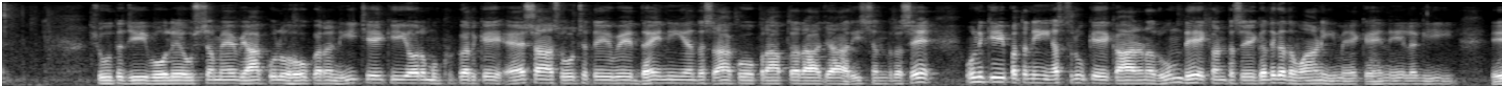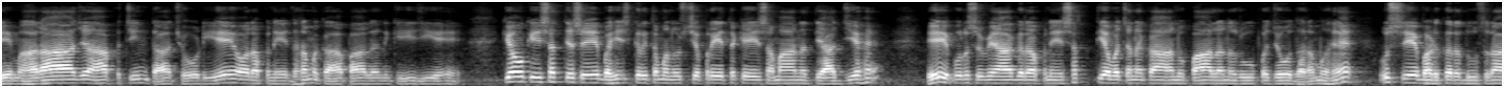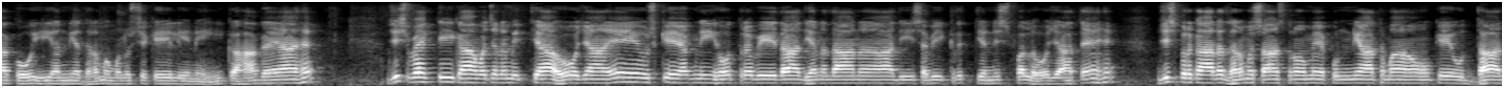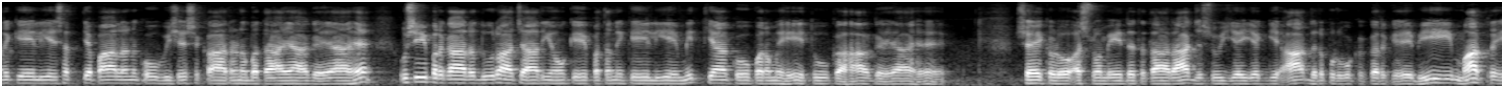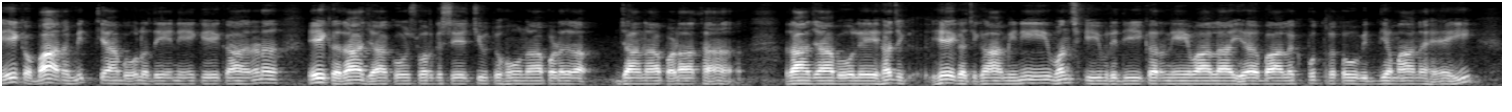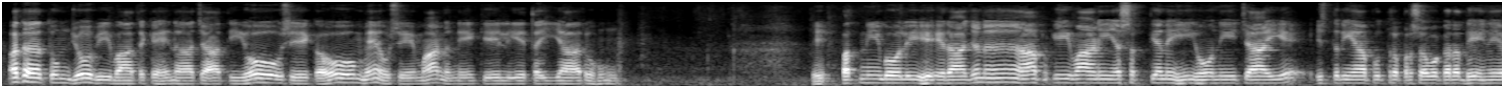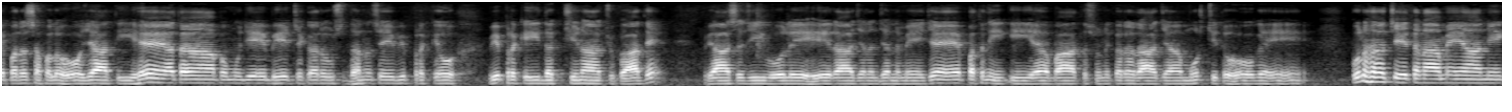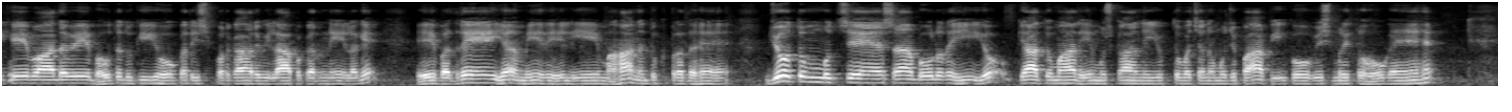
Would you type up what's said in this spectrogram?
सूत जी बोले, उस समय व्याकुल होकर नीचे की ओर मुख करके ऐसा सोचते हुए दयनीय दशा को प्राप्त राजा हरिश्चंद्र से उनकी पत्नी अश्रु के कारण रूमधे कंठ से गदगद वाणी में कहने लगी, हे महाराज, आप चिंता छोड़िए और अपने धर्म का पालन कीजिए, क्योंकि सत्य से बहिष्कृत मनुष्य प्रेत के समान त्याज्य है। हे पुरुष व्याघ्र, अपने सत्य वचन का अनुपालन रूप जो धर्म है, उससे बढ़कर दूसरा कोई अन्य धर्म मनुष्य के लिए नहीं कहा गया है। जिस व्यक्ति का वचन मिथ्या हो जाए, उसके अग्निहोत्र वेदाध्यन दान आदि सभी कृत्य निष्फल हो जाते हैं। जिस प्रकार धर्मशास्त्रों में पुण्यात्माओं के उद्धार के लिए सत्य पालन को विशेष कारण बताया गया है, उसी प्रकार दुराचार्यों के पतन के लिए मिथ्या को परम हेतु कहा गया है। सैकड़ों अश्वमेध तथा राजसूय यज्ञ आदर पूर्वक करके भी मात्र एक बार मिथ्या बोल देने के कारण एक राजा को स्वर्ग से च्युत होना पड़ जाना पड़ा था। राजा बोले, हज, हे गजगामिनी, वंश की वृद्धि करने वाला यह बालक पुत्र तो विद्यमान है ही। अतः तुम जो भी बात कहना चाहती हो, उसे कहो, मैं उसे मानने के लिए तैयार हूँ। पत्नी बोली, हे राजन, आपकी वाणी असत्य नहीं होनी चाहिए। स्त्रियाँ पुत्र प्रसव कर देने पर सफल हो जाती है। अतः आप मुझे बेचकर उस धन से विप्र को, विप्र की दक्षिणा चुका दें। व्यास जी बोले, हे राजन जन्मे जय पत्नी की यह बात सुनकर राजा मूर्छित हो गए। पुनः चेतना में आने के बाद वे बहुत दुखी होकर इस प्रकार विलाप करने लगे। हे बद्रे, यह मेरे लिए महान दुखप्रद है। जो तुम मुझसे ऐसा बोल रही हो, क्या तुम्हारे मुस्कान युक्त वचन मुझ पापी को विस्मृत हो गए हैं?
